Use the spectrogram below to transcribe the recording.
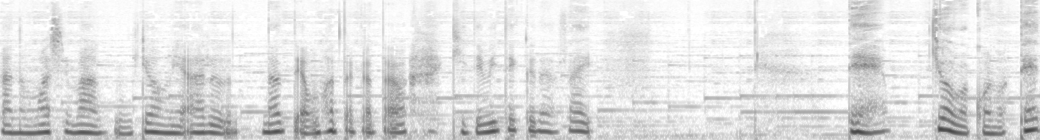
あのもしまあ興味あるなって思った方は聞いてみてください。で今日はこの「手」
